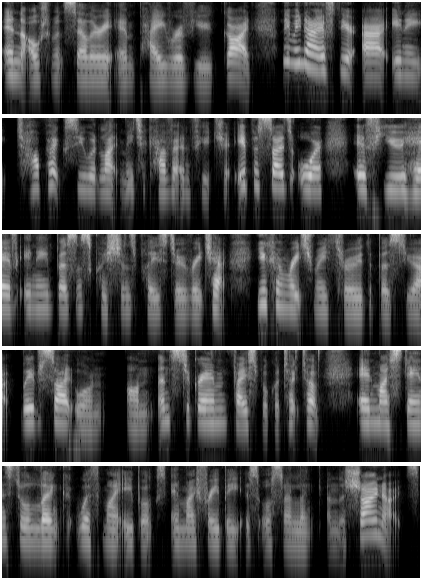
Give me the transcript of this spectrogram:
and The Ultimate Salary and Pay Review Guide. Let me know if there are any topics you would like me to cover in future episodes, or if you have any business questions, please do reach out. You can reach me through the Biz You Up website or on on Instagram, Facebook, or TikTok. And my Stan Store link with my ebooks and my freebie is also linked in the show notes.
